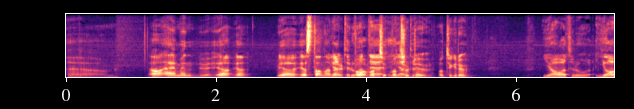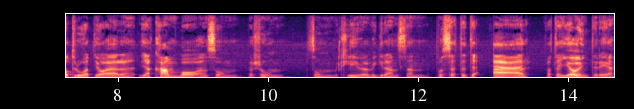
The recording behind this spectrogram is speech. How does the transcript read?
Eh, ja, nej men jag, jag, jag, jag stannar Jag där. tror vad vad, ty, vad tror- du? Vad tycker du? Jag tror, jag tror att jag är, jag kan vara en sån person som kliver över gränsen på sättet jag är, fast jag gör inte det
